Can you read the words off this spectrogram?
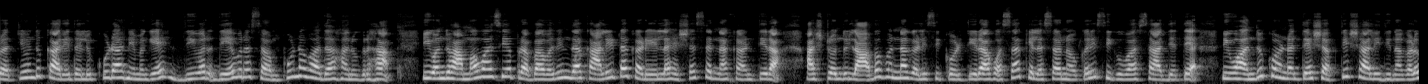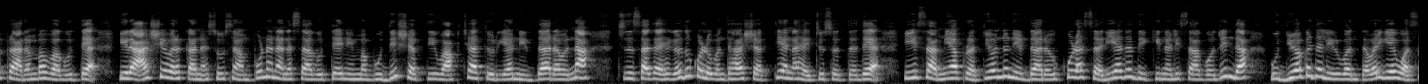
ಪ್ರತಿಯೊಂದು ಕಾರ್ಯದಲ್ಲೂ ಕೂಡ ನಿಮಗೆ ದೇವರ ದೇವರ ಸಂಪೂರ್ಣವಾದ ಅನುಗ್ರಹ. ಈ ಒಂದು ಅಮಾವಾಸ್ಯ ಪ್ರಭಾವದಿಂದ ಕಾಲಿಟ ಕಡೆಯೆಲ್ಲ ಯಶಸ್ಸನ್ನ ಕಾಣ್ತೀರಾ? ಅಷ್ಟೊಂದು ಲಾಭವನ್ನ ಗಳಿಸಿಕೊಳ್ತೀರಾ? ಹೊಸ ಕೆಲಸ, ನೌಕರಿ ಸಿಗುವ ಸಾಧ್ಯತೆ. ನೀವು ಅಂದುಕೊಂಡಂತೆ ಶಕ್ತಿಶಾಲಿ ದಿನಗಳು ಪ್ರಾರಂಭವಾಗುತ್ತೆ. ಈ ರಾಶಿಯವರ ಕನಸು ಸಂಪೂರ್ಣ ನನಸಾಗುತ್ತೆ ನಿಮ್ಮ ಬುದ್ಧಿಶಕ್ತಿ, ವಾಕ್ಚಾತುರ್ಯ, ನಿರ್ಧಾರವನ್ನ ತೆಗೆದುಕೊಳ್ಳುವಂತಹ ಶಕ್ತಿಯನ್ನ ಹೆಚ್ಚಿಸುತ್ತದೆ. ಈ ಸಮಯ ಪ್ರತಿಯೊಂದು ನಿರ್ಧಾರವೂ ಕೂಡ ಸರಿಯಾದ ದಿಕ್ಕಿನಲ್ಲಿ ಸಾಗೋದ್ರಿಂದ ಉದ್ಯೋಗದಲ್ಲಿರುವಂತವರಿಗೆ ಹೊಸ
